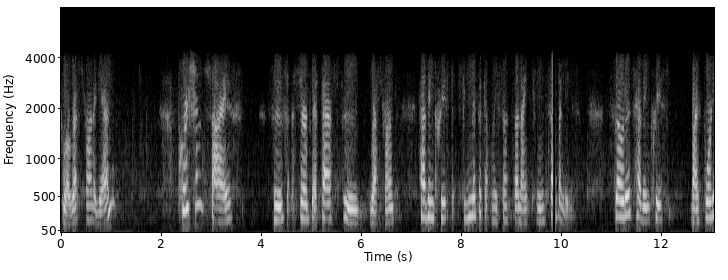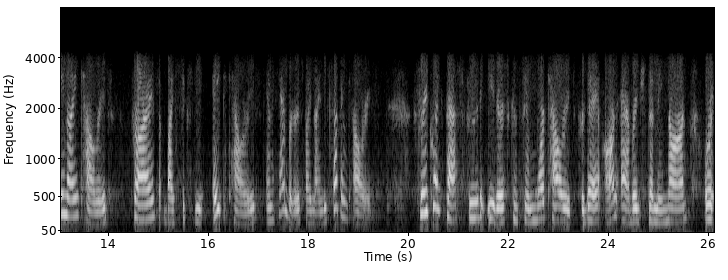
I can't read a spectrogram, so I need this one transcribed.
to a restaurant again? Portion sizes served at fast food restaurants have increased significantly since the 1970s. Sodas have increased by 49 calories, fries by 68 calories, and hamburgers by 97 calories. Frequent fast food eaters consume more calories per day on average than the non or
